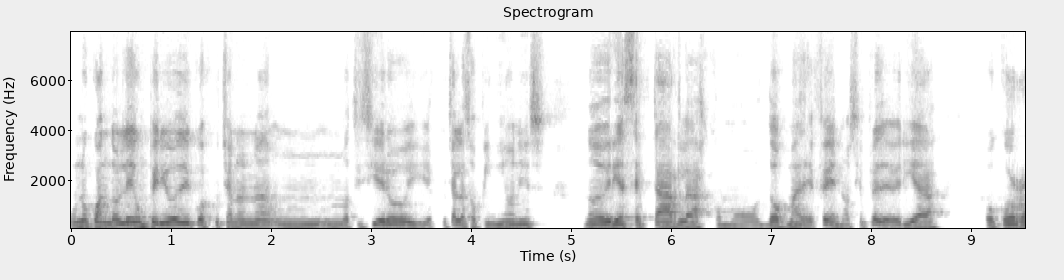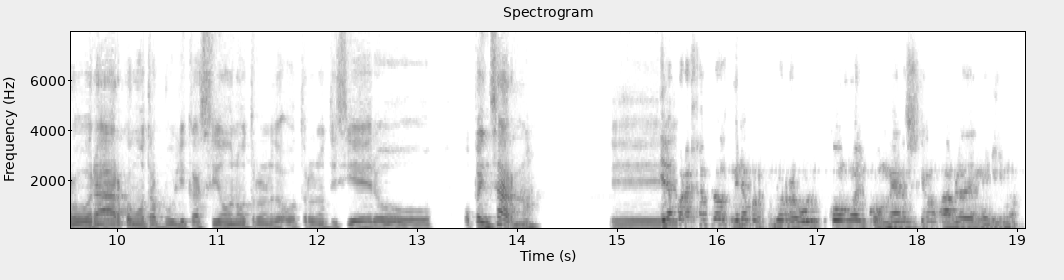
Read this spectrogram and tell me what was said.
Uno cuando lee un periódico, escucha un noticiero y escucha las opiniones, no debería aceptarlas como dogma de fe, ¿no? Siempre debería o corroborar con otra publicación, otro, otro noticiero, o, pensar, ¿no? Eh, mira, por ejemplo, mira, por ejemplo, Raúl, cómo el comercio habla de Merino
